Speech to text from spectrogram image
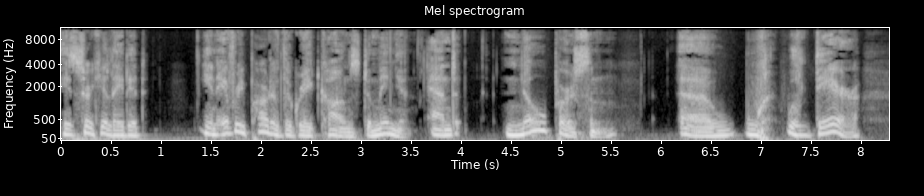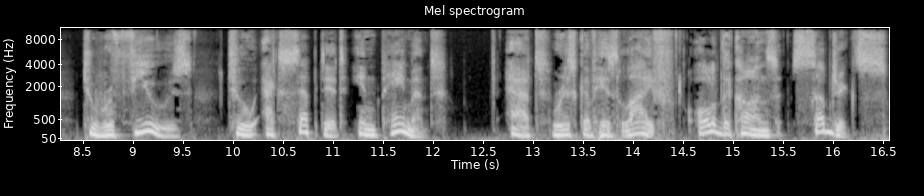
is circulated in every part of the great Khan's dominion, and no person uh, w- will dare to refuse to accept it in payment at risk of his life. All of the Khan's subjects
